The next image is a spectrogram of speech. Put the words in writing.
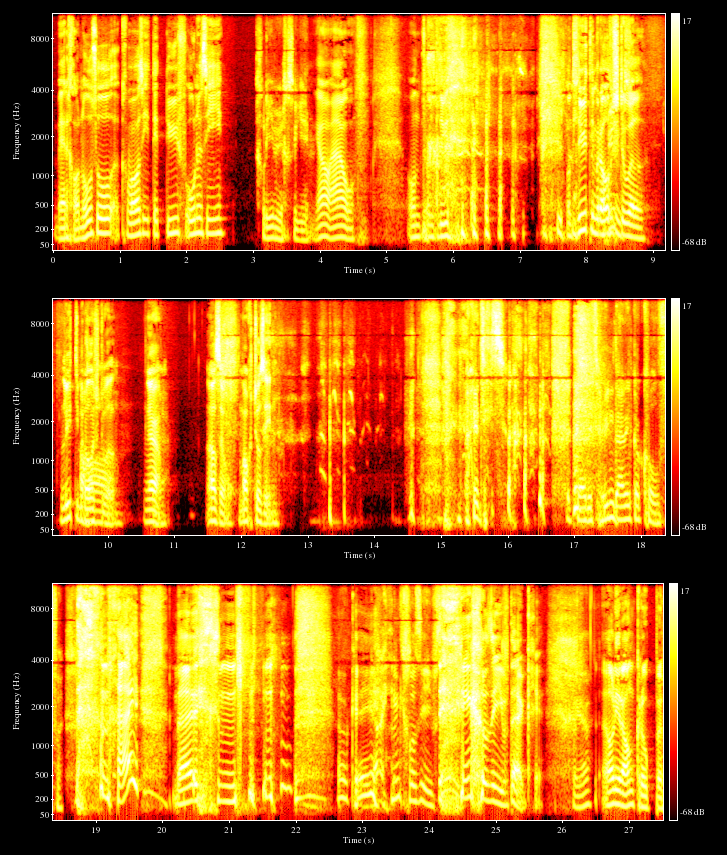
Wer kann noch so quasi dort tief unten sein? Kleinwüchsige. Ja, auch. Und, und, Leute, und Leute im Rollstuhl. Leute im Ah. Rollstuhl. Ja. Ja. Also, macht schon Sinn. das da hat jetzt Hunde auch nicht geholfen. nein, nein. okay. Ja, inklusiv. Sorry. Inklusiv, denke Ja. ich. Alle Randgruppen.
